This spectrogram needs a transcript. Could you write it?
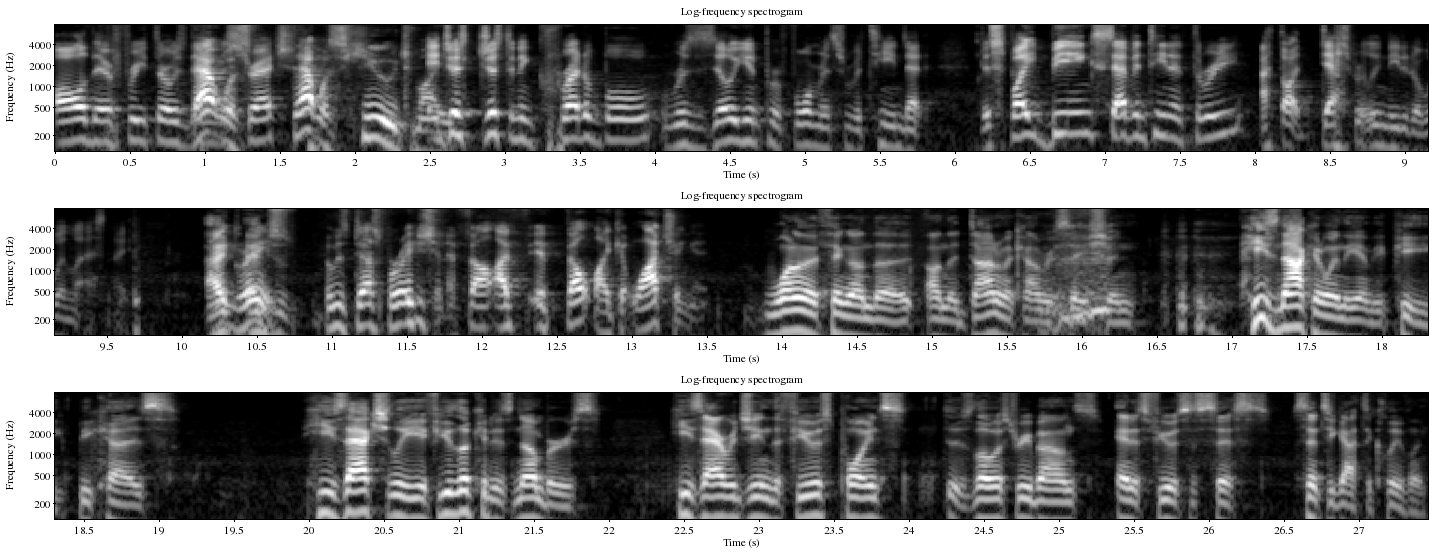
all their free throws down That the was stretch. that was huge, Mike. And just just an incredible, resilient performance from a team that, despite being 17 and three, I thought desperately needed a win last night. I agree. just- it was desperation. It felt I, it felt like it watching it. one other thing on the on the Donovan conversation, he's not going to win the MVP because he's actually, if you look at his numbers, he's averaging the fewest points, his lowest rebounds, and his fewest assists since he got to Cleveland,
